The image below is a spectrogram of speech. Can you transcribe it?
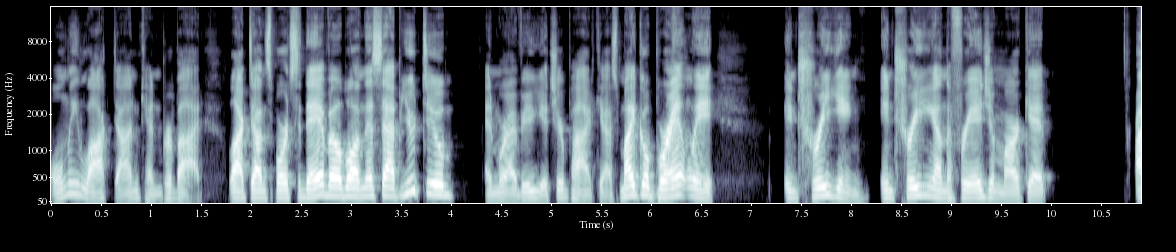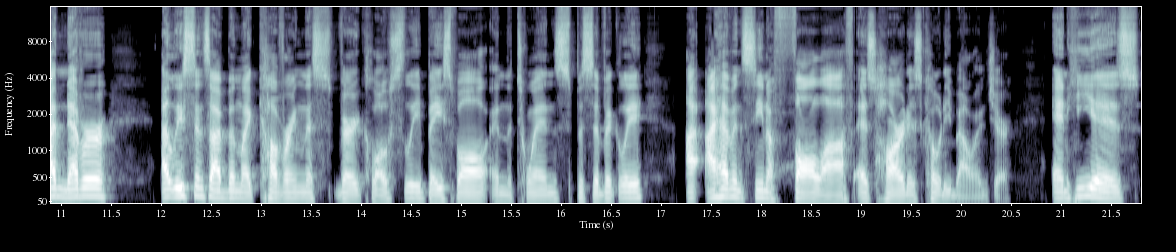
only Locked On can provide. Locked On Sports today, available on this app, YouTube, and wherever you get your podcast. Michael Brantley, intriguing, intriguing on the free agent market. I've never, at least since I've been like covering this very closely, baseball and the Twins specifically, I, I haven't seen a fall off as hard as Cody Bellinger. And he is,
